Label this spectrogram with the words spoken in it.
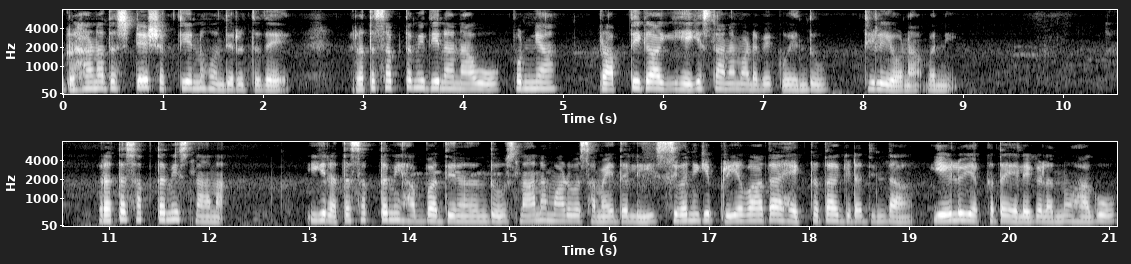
ಗ್ರಹಣದಷ್ಟೇ ಶಕ್ತಿಯನ್ನು ಹೊಂದಿರುತ್ತದೆ. ರಥಸಪ್ತಮಿ ದಿನ ನಾವು ಪುಣ್ಯ ಪ್ರಾಪ್ತಿಗಾಗಿ ಹೇಗೆ ಸ್ನಾನ ಮಾಡಬೇಕು ಎಂದು ತಿಳಿಯೋಣ, ಬನ್ನಿ. ರಥಸಪ್ತಮಿ ಸ್ನಾನ. ಈ ರಥಸಪ್ತಮಿ ಹಬ್ಬ ದಿನದಂದು ಸ್ನಾನ ಮಾಡುವ ಸಮಯದಲ್ಲಿ ಶಿವನಿಗೆ ಪ್ರಿಯವಾದ ಹೆಕ್ಕದ ಗಿಡದಿಂದ ಏಳು ಎಕ್ಕದ ಎಲೆಗಳನ್ನು ಹಾಗೂ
